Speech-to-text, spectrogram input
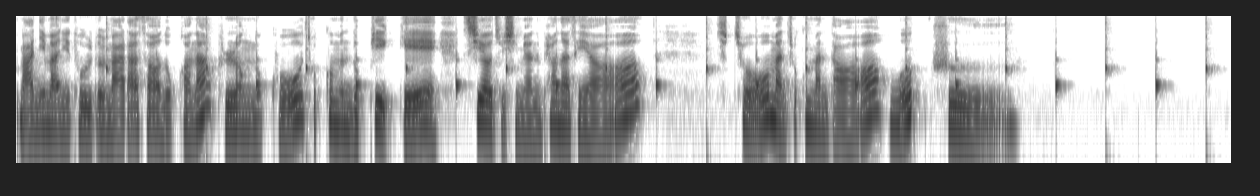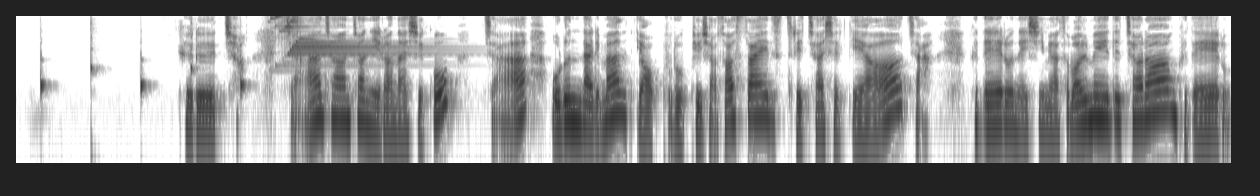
많이 많이 돌돌 말아서 놓거나 블럭 놓고 조금은 높이 있게 쉬어주시면 편하세요. 10초만 조금만 더 호흡 후 그렇죠. 자, 천천히 일어나시고 자, 오른다리만 옆으로 펴셔서 side stretch 하실게요. 자, 그대로 내쉬면서 mermaid처럼 그대로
